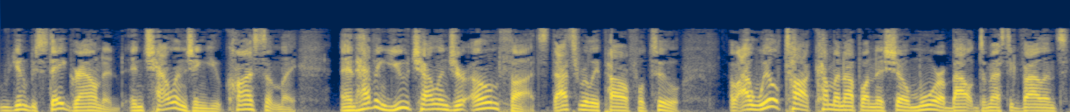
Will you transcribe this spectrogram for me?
you know, stay grounded and challenging you constantly and having you challenge your own thoughts. That's really powerful too. I will talk coming up on this show more about domestic violence.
